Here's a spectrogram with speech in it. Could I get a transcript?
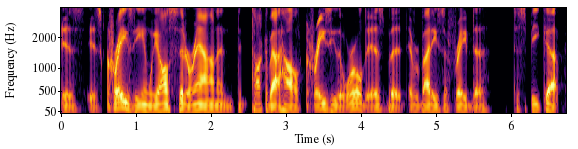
is is crazy, and we all sit around and talk about how crazy the world is, but everybody's afraid to to speak up.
